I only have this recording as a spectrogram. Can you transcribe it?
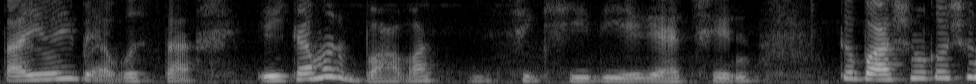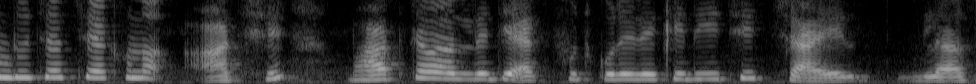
তাই ওই ব্যবস্থা। এইটা আমার বাবা শিখিয়ে দিয়ে গেছেন। তো বাসন কোসন দু চারচে এখনও আছে। ভাতটা অলরেডি এক ফুট করে রেখে দিয়েছি। চায়ের গ্লাস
